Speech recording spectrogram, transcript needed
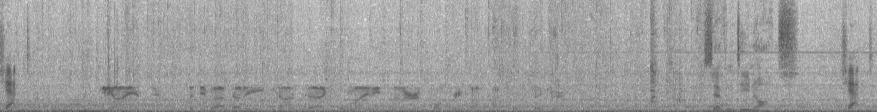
Checked. Giant, 55 heavy, contact Miami Center at 135 70 knots. Checked.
